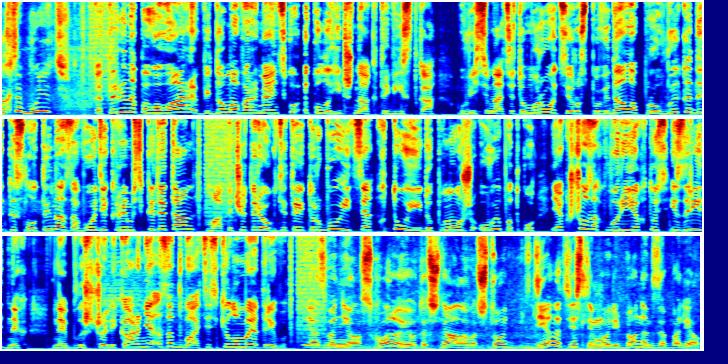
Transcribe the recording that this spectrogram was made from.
Как-то будет. Катерина Пивовар відома в армянську екологічна активістка. У 18-му році розповідала про викиди кислоти на заводі Кримський титан. Мати чотирьох дітей турбується, хто їй допоможе у випадку, якщо захворіє хтось із рідних. Найближча лікарня за 20 кілометрів. Я звонила в скорую и уточняла, вот что делать, если мой ребенок заболел,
